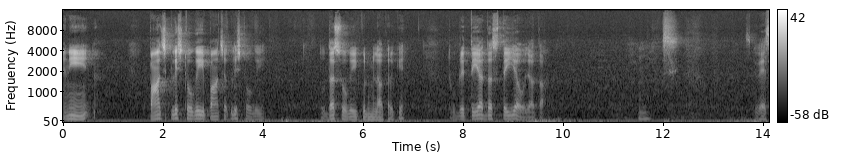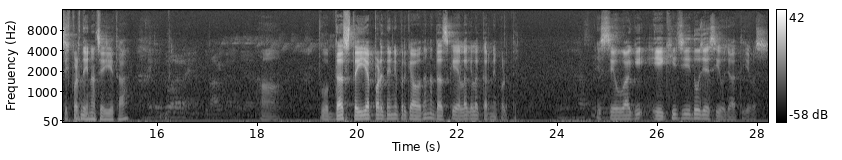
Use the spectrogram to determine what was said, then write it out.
यानी पाँच क्लिष्ट हो गई, पाँच अक्लिष्ट हो गई तो दस हो गई कुल मिलाकर के तो वृत्तिया दस तैया हो जाता। वैसे पढ़ देना चाहिए था। हाँ तो दस तैया पढ़ देने पर क्या होता ना, दस के अलग अलग करने पड़ते। इससे हुआ कि एक ही चीज़ दो जैसी हो जाती है बस।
